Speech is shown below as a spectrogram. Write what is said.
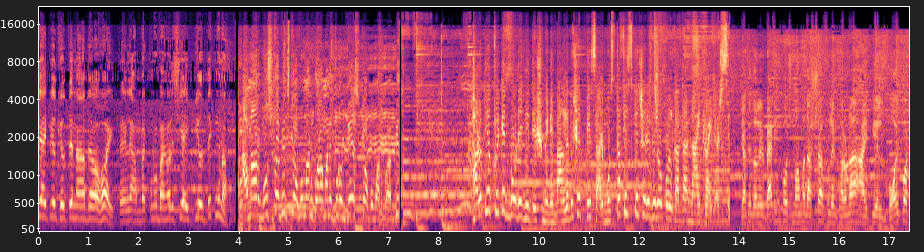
যদি আইপিএল খেলতে না দেওয়া হয় তাহলে আমরা কোনো বাংলাদেশি আইপিএল দেখব না। আমার মুস্তাফিজকে অপমান করা মানে পুরো দেশকে অপমান করা। ভারতীয় ক্রিকেট বোর্ডের নির্দেশ মেনে বাংলাদেশের পেসার মুস্তাফিজকে ছেড়ে দিল কলকাতা নাইট রাইডার্স। জাতীয় দলের ব্যাটিং কোচ মোহাম্মদ আশরাফুলের ধারণা আইপিএল বয়কট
